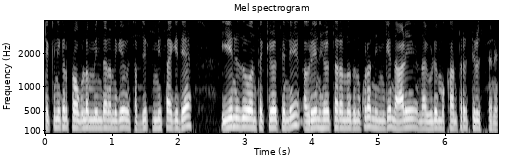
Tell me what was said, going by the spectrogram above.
ಟೆಕ್ನಿಕಲ್ ಪ್ರಾಬ್ಲಮಿಂದ ನನಗೆ ಸಬ್ಜೆಕ್ಟ್ ಮಿಸ್ ಆಗಿದೆ. ಏನಿದು ಅಂತ ಕೇಳ್ತೀನಿ. ಅವ್ರು ಏನು ಹೇಳ್ತಾರೆ ಅನ್ನೋದನ್ನು ಕೂಡ ನಿಮಗೆ ನಾಳೆ ನಾವು ವಿಡಿಯೋ ಮುಖಾಂತರ ತಿಳಿಸ್ತೇನೆ.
